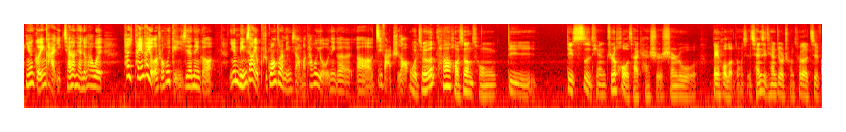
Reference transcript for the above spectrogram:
因为葛印卡一前两天就他会，他他因为他有的时候会给一些那个，因为冥想也不是光做着冥想嘛，他会有那个呃技法指导。我觉得他好像从第第四天之后才开始深入背后的东西，前几天就是纯粹的技法，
